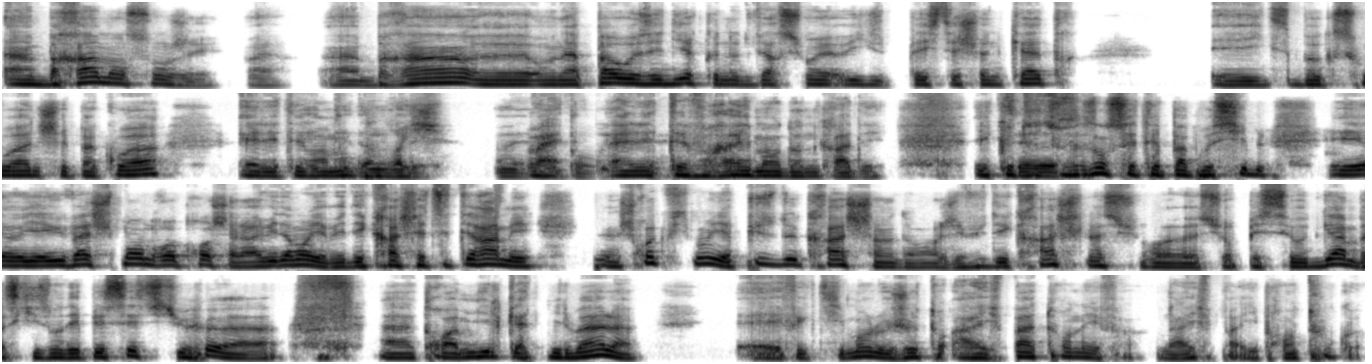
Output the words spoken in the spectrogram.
un, brin mensonger, voilà. un brin. on n'a pas osé dire que notre version PlayStation 4 et Xbox One, je sais pas quoi, elle était vraiment pourrie. Ouais, ouais elle était vraiment downgradée. Et que de toute façon, c'était pas possible. Et euh, il euh, y a eu vachement de reproches. Alors évidemment, il y avait des crashs, etc. Mais euh, je crois que finalement, il y a plus de crashs. Hein, dans... J'ai vu des crashs là sur, euh, sur PC haut de gamme parce qu'ils ont des PC, si tu veux, à, à 3000, 4000 balles. Et effectivement, le jeu n'arrive pas à tourner. Enfin, n'arrive pas. Il prend tout, quoi.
